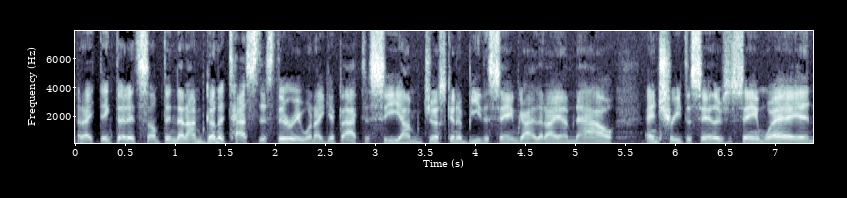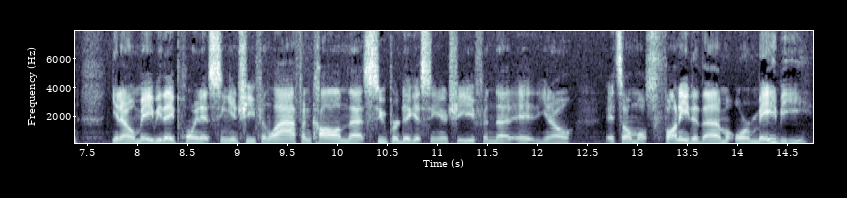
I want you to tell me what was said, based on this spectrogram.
And I think that it's something that I'm going to test this theory when I get back to sea. I'm just going to be the same guy that I am now and treat the sailors the same way. And, you know, maybe they point at senior chief and laugh and call him that super dig at senior chief and that, it, you know, it's almost funny to them. Or maybe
